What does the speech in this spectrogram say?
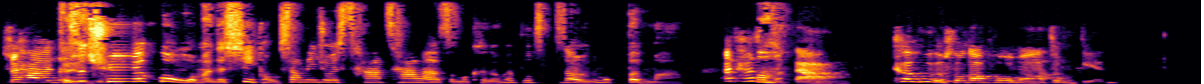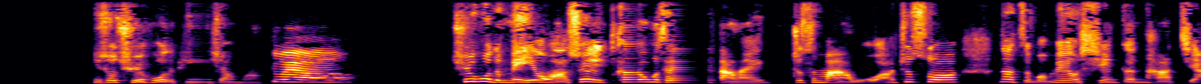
所以他可是缺货，我们的系统上面就会叉叉了，怎么可能会不知道？有那么笨吗？那他怎么打？客户有收到货吗？重点，你说缺货的品相吗？对啊，缺货的没有啊，所以客户才打来就是骂我啊，就说那怎么没有先跟他讲？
